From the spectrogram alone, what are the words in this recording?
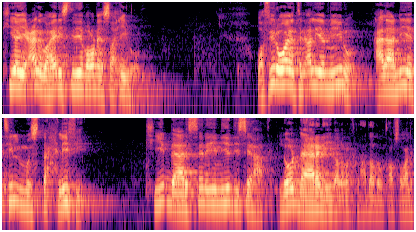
kii ay cadow ahayn isdilay baa loodhanaya saaxiibuhu wa fii riwaayatin alyamiinu calaa niyati lmustaxlifi kii dhaarsanayay niyadiisay ahaatay loo dhaaranayay baad odhan karta haddaad doonto af soomaali.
